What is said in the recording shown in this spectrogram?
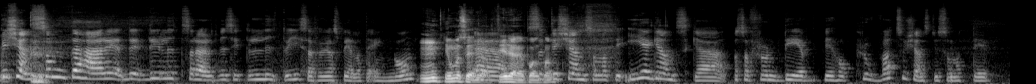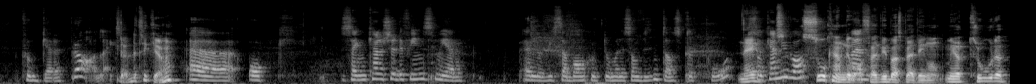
det känns som det här är, det, det är lite sådär att vi sitter lite och gissar för vi har spelat det en gång. Mm, jo men så är det. Det är det här Eh, så det känns som att det är ganska, alltså från det vi har provat så känns det som att det funkar rätt bra. Ja, Liksom. det tycker jag. Eh, och sen kanske det finns mer, eller vissa barnsjukdomar som vi inte har stött på. Nej, så kan det ju vara. så kan det vara Men- för att vi bara spelat en gång. Men jag tror att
